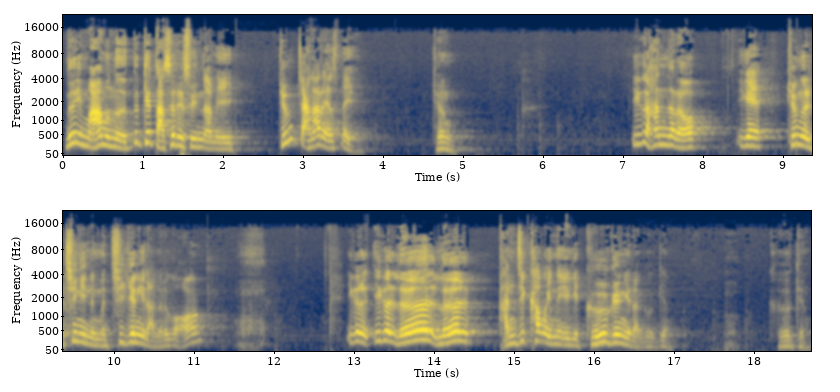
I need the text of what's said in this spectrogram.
너희 마음은 어떻게 다스릴 수 있냐면 경자 하나로 했어요. 경. 이거 한자로 이게 경을 지니는 건 지경이라 그러고 이걸 이걸 늘 늘 간직하고 있는 이게 거경이라 거경. 거경.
